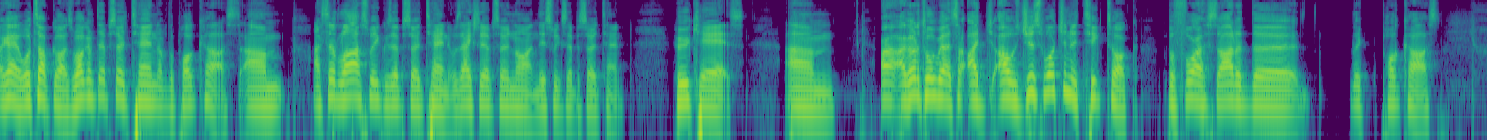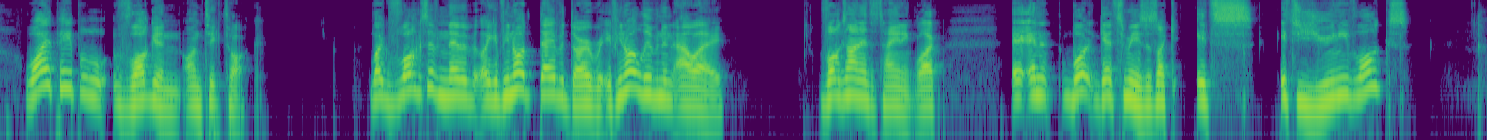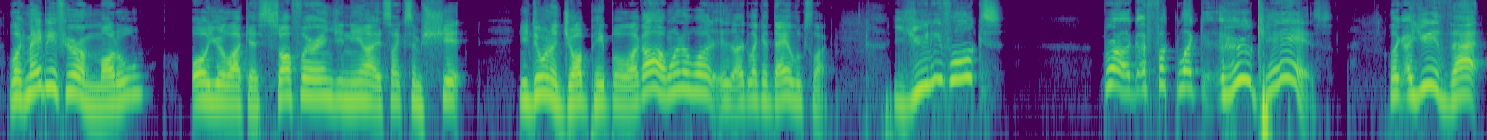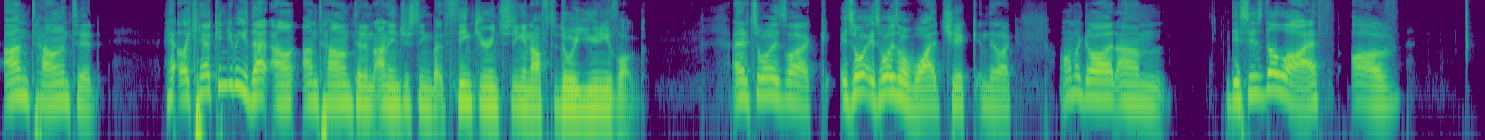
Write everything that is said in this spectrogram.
Okay, what's up, guys? Welcome to episode 10 of the podcast. Um, I said last week was episode 10. It was actually episode 9. This week's episode 10. Who cares? Um, all right, I got to talk about so I, I was just watching a TikTok before I started the the podcast. Why are people vlogging on TikTok? Like vlogs have never been, like if you're not David Dobrik, if you're not living in LA, vlogs aren't entertaining. Like and what gets me is it's like it's it's uni vlogs. Like maybe if you're a model or you're like a software engineer, it's like some shit. You're doing a job. People are like, oh, I wonder what uh, like a day looks like. Uni vlogs, bro. I fuck. Like, who cares? Like, are you that untalented? Like, how can you be that un- untalented and uninteresting, but think you're interesting enough to do a uni vlog? And it's always like it's always it's always a white chick, and they're like, oh my god, um, this is the life of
